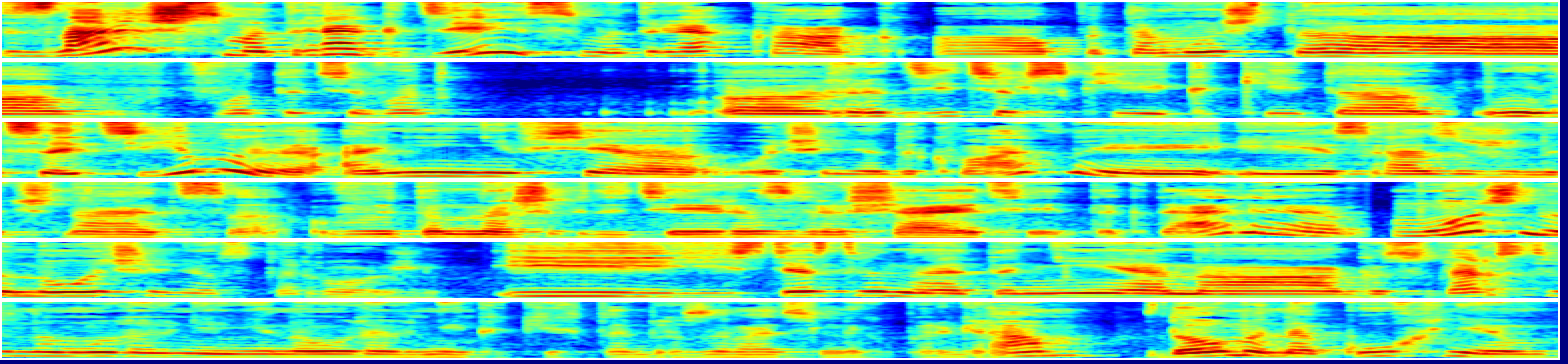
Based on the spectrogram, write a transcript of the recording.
Ты знаешь, смотря где и смотря как, а, потому что вот эти вот а, родительские какие-то инициативы, они не все очень адекватные, и сразу же начинается, вы там наших детей развращаете и так далее. Можно, но очень осторожно. И, естественно, это не на государственном уровне, не на уровне каких-то образовательных программ. Дома, на кухне,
